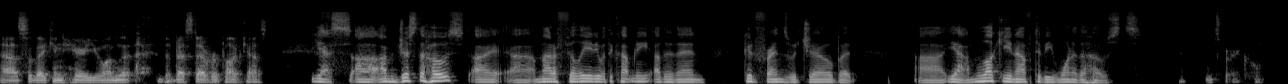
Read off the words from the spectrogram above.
uh, so they can hear you on the the best ever podcast. Yes, uh, I'm just the host. I uh, I'm not affiliated with the company other than good friends with Joe, but uh, yeah, I'm lucky enough to be one of the hosts. That's very cool.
